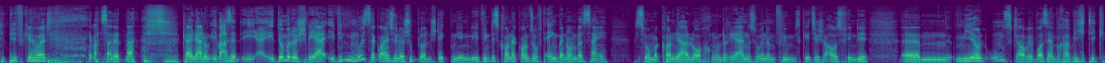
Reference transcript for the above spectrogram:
Die Biffke halt. ich weiß auch nicht, nein. Keine Ahnung, ich weiß nicht. Ich, ich tue mir das schwer. Ich finde, man muss da gar nicht so in einer Schublade stecken irgendwie. Ich finde, das kann ja ganz oft eng beieinander sein. So, man kann ja auch lachen und rehren so in einem Film. Das geht sich schon aus, finde ich. Ähm, mir und uns, glaube ich, war es einfach auch wichtig,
